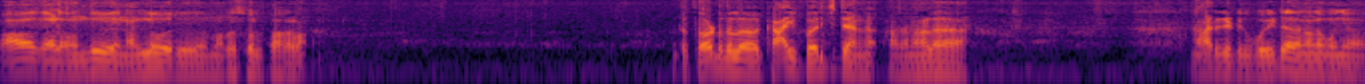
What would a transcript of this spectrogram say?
பாவக்காலை வந்து நல்ல ஒரு மகசூல் பார்க்கலாம். இந்த தோட்டத்தில் காய் பறிச்சிட்டாங்க. அதனால் மார்க்கெட்டுக்கு போயிட்டு அதனால் கொஞ்சம்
